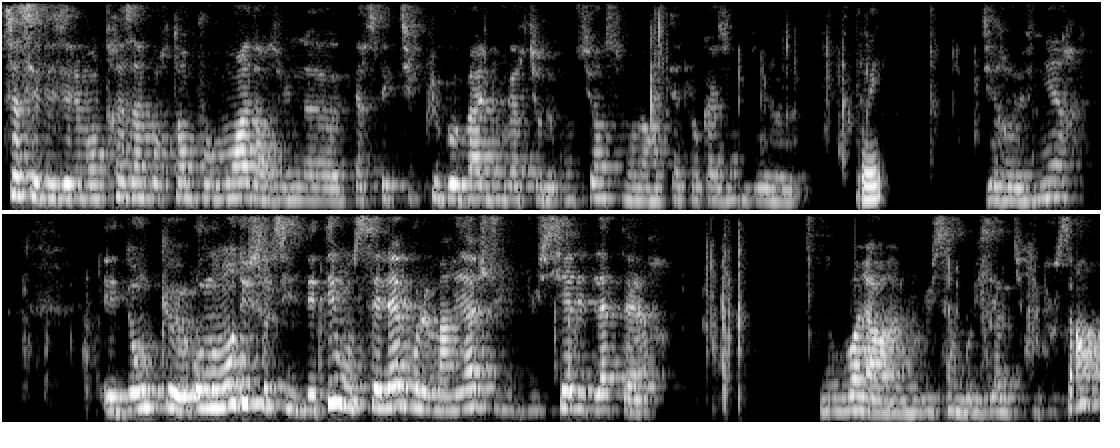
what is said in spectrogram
Ça, c'est des éléments très importants pour moi dans une euh, perspective plus globale d'ouverture de conscience. On aura peut-être l'occasion de oui. d'y revenir. Et donc, au moment du solstice d'été, on célèbre le mariage du, ciel et de la terre. Donc voilà, j'ai voulu symboliser un petit peu tout ça.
